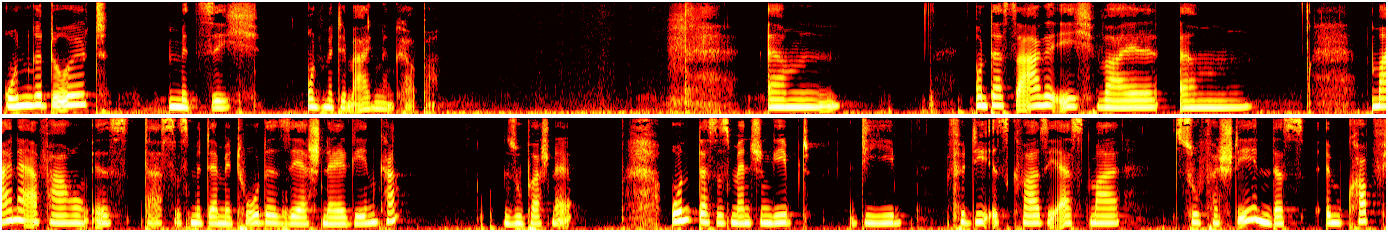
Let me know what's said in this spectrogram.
Ungeduld mit sich und mit dem eigenen Körper. Ähm, und das sage ich, weil ähm, meine Erfahrung ist, dass es mit der Methode sehr schnell gehen kann. Super schnell. Und dass es Menschen gibt, die, für die ist quasi erstmal zu verstehen, dass im Kopf,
